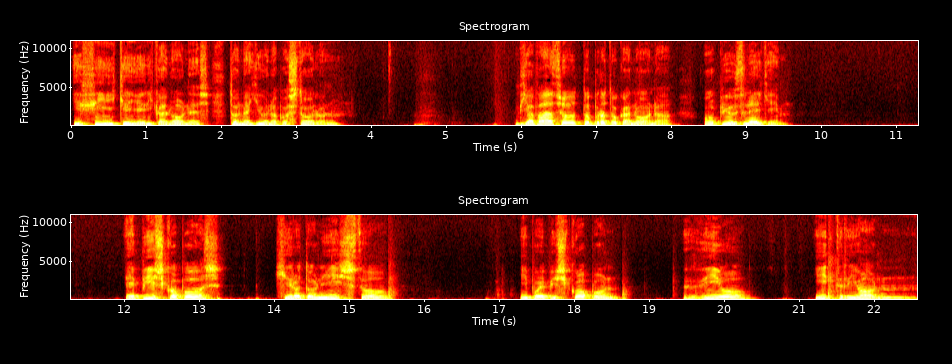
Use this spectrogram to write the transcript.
οι θείοι και οι ιεροί κανόνες των Αγίων Αποστόλων. Διαβάζω τον πρώτο κανόνα, ο οποίος λέγει «Επίσκοπος χειροτονίστο υποεπισκόπων δύο ή τριών».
